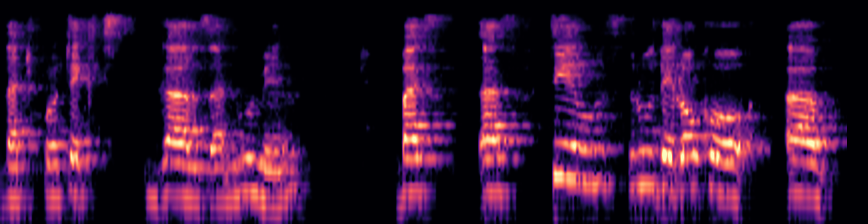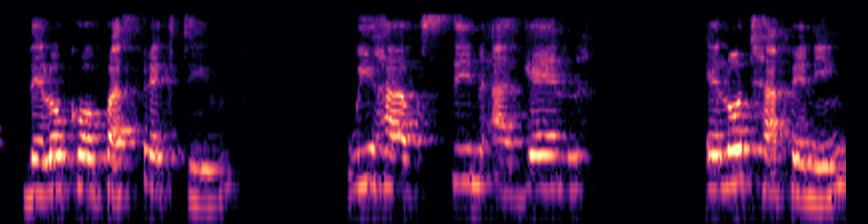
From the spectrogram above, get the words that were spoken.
that protect girls and women. But uh, still through the local, uh, the local perspective, we have seen again a lot happening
